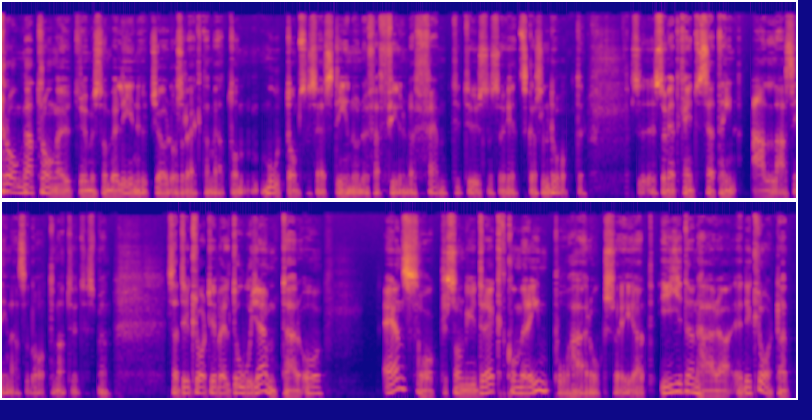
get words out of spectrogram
trånga, trånga utrymme som Berlin utgör då, så räknar man med att de, mot dem så sätts det in ungefär 450 000 sovjetiska soldater. Så, Sovjet kan ju inte sätta in alla sina soldater naturligtvis. Men, så det är klart det är väldigt ojämnt här. Och en sak som vi direkt kommer in på här också är att i den här, det är klart att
